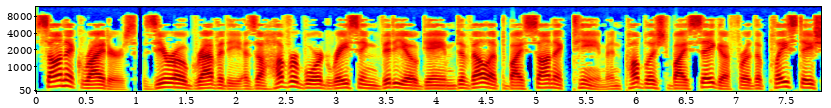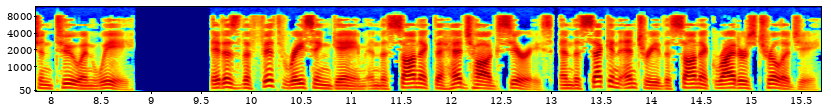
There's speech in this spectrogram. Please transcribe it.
Sonic Riders – Zero Gravity is a hoverboard racing video game developed by Sonic Team and published by Sega for the PlayStation 2 and Wii. It is the fifth racing game in the Sonic the Hedgehog series, and the second entry the Sonic Riders trilogy.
